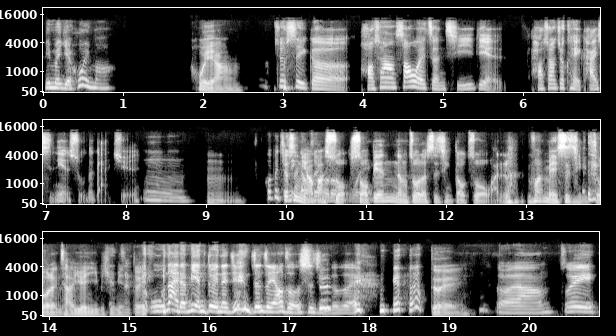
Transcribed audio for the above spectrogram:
你们也会吗？会啊，就是一个好像稍微整齐一点，好像就可以开始念书的感觉。嗯嗯，会不会就是你要把手手边能做的事情都做完了，不然没事情做了，你才愿意去面对，无奈的面对那件 真正要做的事情，对不对？对对啊，所以。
